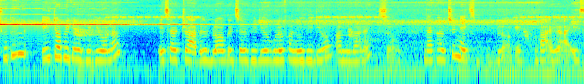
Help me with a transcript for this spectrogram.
শুধু এই টপিকের ভিডিও না, এছাড়া ট্রাভেল ব্লগের যে ভিডিওগুলো ফানি ভিডিও আমি বানাই সো দেখা হচ্ছে নেক্সট ব্লগে বাই গাইস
